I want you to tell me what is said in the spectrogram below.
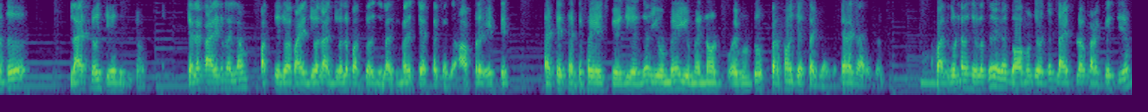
അത് ലൈഫ് ലോങ് ചെയ്തിരിക്കണം. ചില കാര്യങ്ങളെല്ലാം പത്ത് രൂപ പതിനഞ്ച് കൊല്ലം അഞ്ചു കൊല്ലം പത്ത് കൊല്ലം അതിന് മേലെ ചേർത്തേക്കത് after eighteen thirty thirty five age కి age you may you may not able to perform చేసాగాదు జరగాలి అప్పుడు അതുകൊണ്ടാണ് ചിലത് ഏതാ ഗവൺമെന്റ് ചോദിച്ചാൽ ലൈഫ് ലോങ് അടക്കുകയും ചെയ്യും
